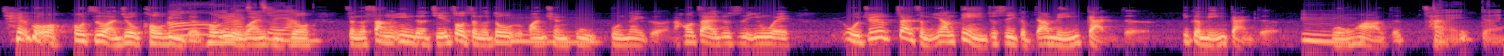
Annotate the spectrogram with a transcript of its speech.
结果后置完就 COVID 的、哦、COVID 的关系之后，整个上映的节奏整个都完全不、嗯、不那个。然后再来就是因为我觉得再怎么样，电影就是一个比较敏感的一个敏感的嗯文化的产物、嗯、对。对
